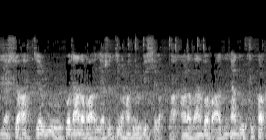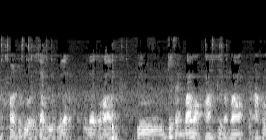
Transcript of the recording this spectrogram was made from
也是啊，介入多单的话也是基本上就是被洗了啊，按照咱的做法，今天都突破了，突破了之后下午又回来了，回来的话就止损观望啊，止损观望，然后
